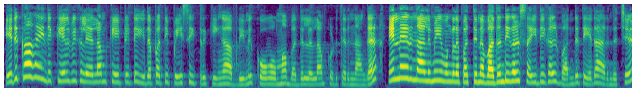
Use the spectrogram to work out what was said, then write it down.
எதுக்காக இந்த கேள்விகளை எல்லாம் கேட்டுட்டு இதை பத்தி பேசிட்டு இருக்கீங்க அப்படின்னு கோவமா பதில் எல்லாம் கொடுத்திருந்தாங்க. என்ன இருந்தாலுமே இவங்கள பத்தின வதந்திகள் செய்திகள் வந்துட்டே தான் இருந்துச்சு.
